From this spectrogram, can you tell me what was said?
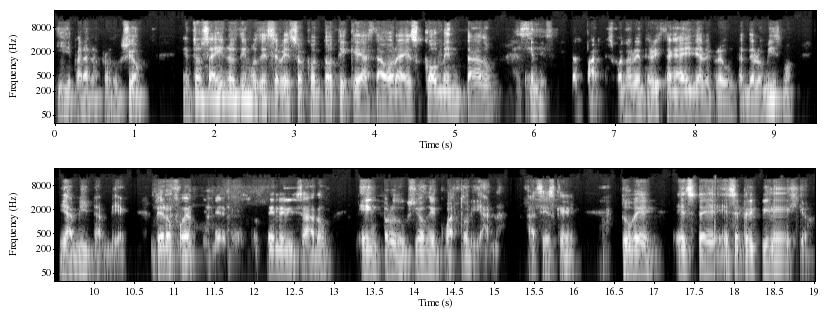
y para la producción. Entonces ahí nos dimos ese beso con Toti que hasta ahora es comentado en partes. Cuando le entrevistan a ella le preguntan de lo mismo y a mí también. Pero fue el primer beso televisado en producción ecuatoriana. Así es que tuve ese, ese privilegio.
